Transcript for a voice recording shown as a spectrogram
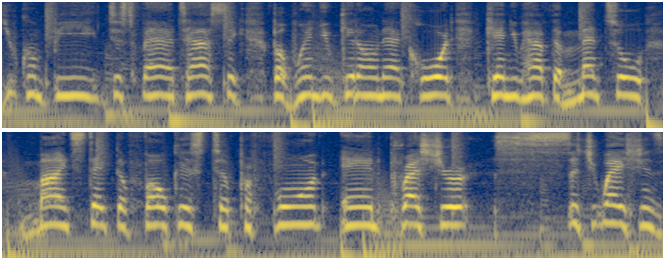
You can be just fantastic. But when you get on that court, can you have the mental mind state, the focus to perform in pressure situations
